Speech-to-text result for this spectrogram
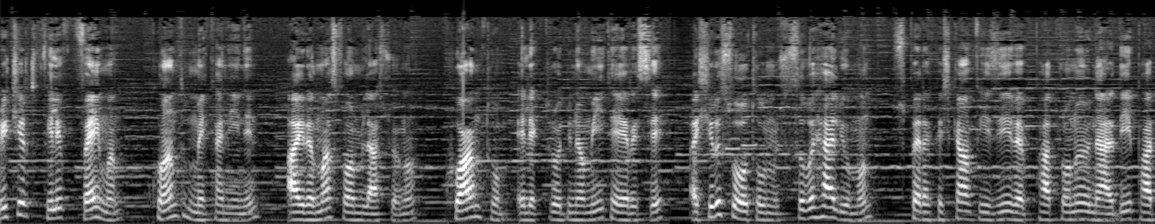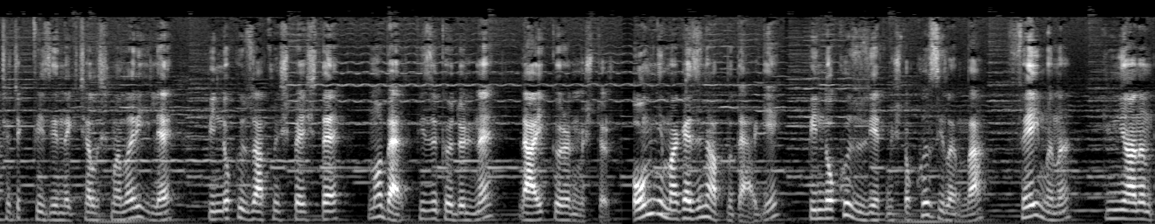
Richard Philip Feynman, kuantum mekaniğinin ayrılmaz formülasyonu, kuantum elektrodinamiği teorisi, aşırı soğutulmuş sıvı helyumun süper akışkan fiziği ve patronu önerdiği parçacık fiziğindeki çalışmaları ile 1965'te Nobel Fizik Ödülüne layık görülmüştür. Omni Magazine adlı dergi 1979 yılında Feynman'ı dünyanın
